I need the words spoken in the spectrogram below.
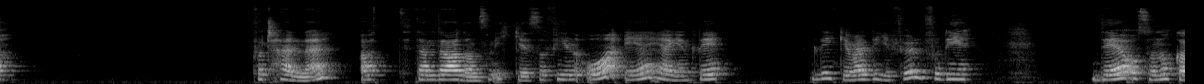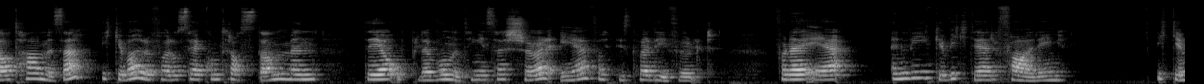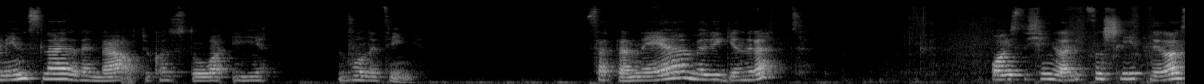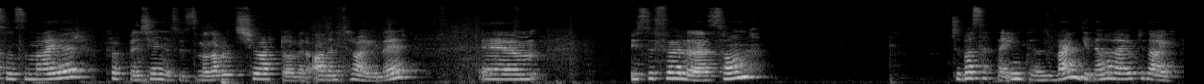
fortelle at de dagene som ikke er så fine òg, er egentlig like verdifulle. Fordi det er også noe å ta med seg. Ikke bare for å se kontrastene, men det å oppleve vonde ting i seg sjøl er faktisk verdifullt. For det er en like viktig erfaring. Ikke minst lærer den deg at du kan stå i vonde ting. Sett deg ned med ryggen rett. Og hvis du kjenner deg litt sånn sliten i dag, sånn som jeg gjør Kroppen kjennes ut som den har blitt kjørt over av en trailer. Eh, hvis du føler deg sånn, så bare sett deg inntil en vegg. Det har jeg gjort i dag.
